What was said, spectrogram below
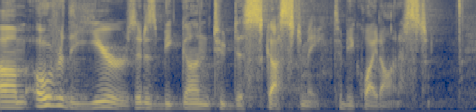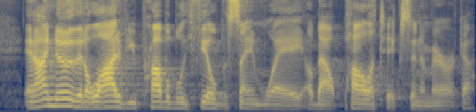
um, over the years, it has begun to disgust me, to be quite honest. And I know that a lot of you probably feel the same way about politics in America.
